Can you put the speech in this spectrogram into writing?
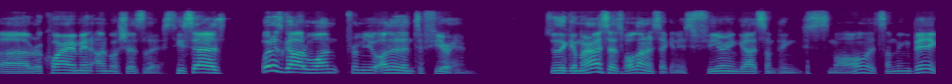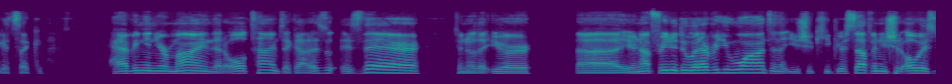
uh, requirement on Moshe's list. He says, What does God want from you other than to fear him? So the Gemara says, Hold on a second. Is fearing God something small? It's something big. It's like having in your mind at all times that God is, is there, to know that you're uh, you're not free to do whatever you want and that you should keep yourself and you should always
